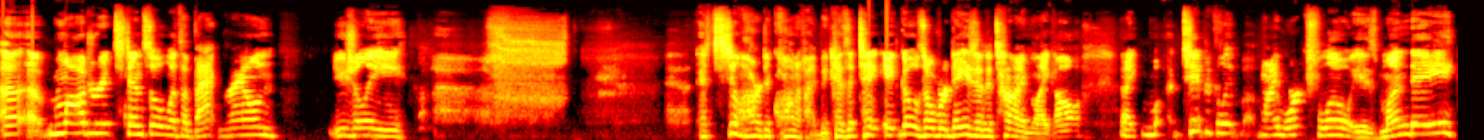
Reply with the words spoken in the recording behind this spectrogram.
a, a moderate stencil with a background. Usually, it's still hard to quantify because it take it goes over days at a time. Like I'll like typically my workflow is Monday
